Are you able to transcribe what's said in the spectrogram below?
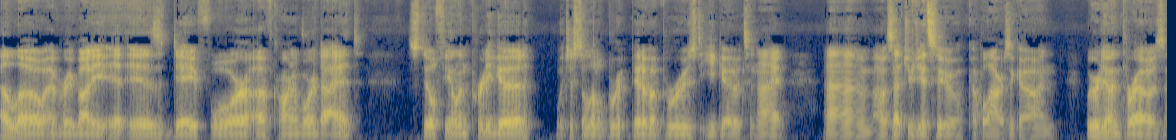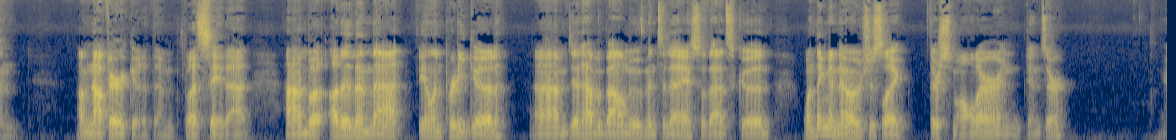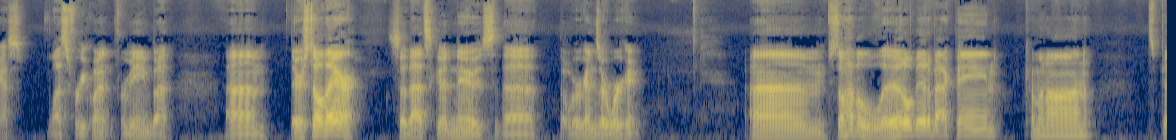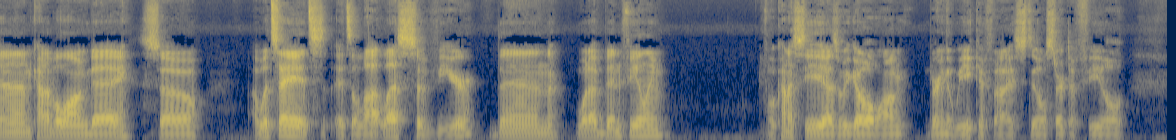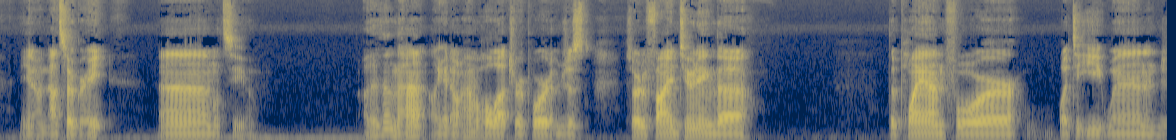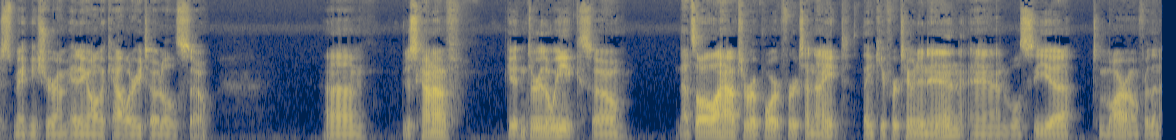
Hello, everybody. It is day four of carnivore diet. Still feeling pretty good with just a little bit of a bruised ego tonight. Um, I was at jujitsu a couple hours ago and we were doing throws, and I'm not very good at them. Let's say that. Um, but other than that, feeling pretty good. Um, did have a bowel movement today, so that's good. One thing to know is just like they're smaller and denser. I guess less frequent for me, but um, they're still there. So that's good news. The the organs are working. Um, still have a little bit of back pain coming on. It's been kind of a long day, so I would say it's it's a lot less severe than what I've been feeling. We'll kind of see as we go along during the week if I still start to feel, you know, not so great. Um, let's see. Other than that, like I don't have a whole lot to report. I'm just sort of fine tuning the the plan for what to eat when and just making sure I'm hitting all the calorie totals. So um just kind of getting through the week. So that's all I have to report for tonight. Thank you for tuning in and we'll see you tomorrow for the next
